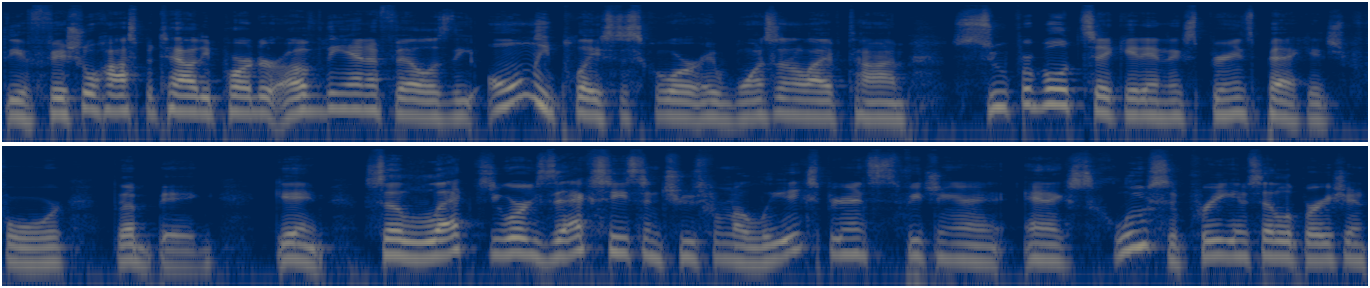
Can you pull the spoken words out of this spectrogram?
the official hospitality partner of the NFL is the only place to score a once in a lifetime Super Bowl ticket and experience package for the big game. Select your exact seats and choose from elite experiences featuring an, an exclusive pregame celebration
